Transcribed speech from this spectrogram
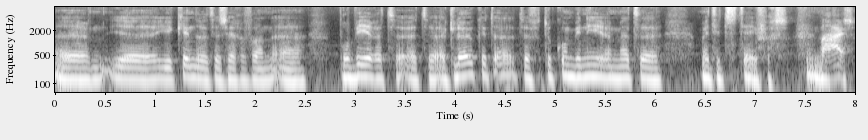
uh, je, je kinderen te zeggen van... Uh, probeer het, het, het leuke te, te, te combineren met, uh, met iets stevigs. Maar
